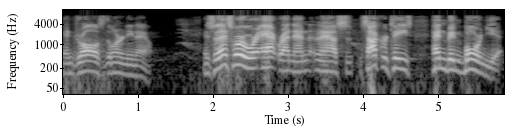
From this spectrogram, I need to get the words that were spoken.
and draws the learning out. And so that's where we're at right now. Now, Socrates hadn't been born yet.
